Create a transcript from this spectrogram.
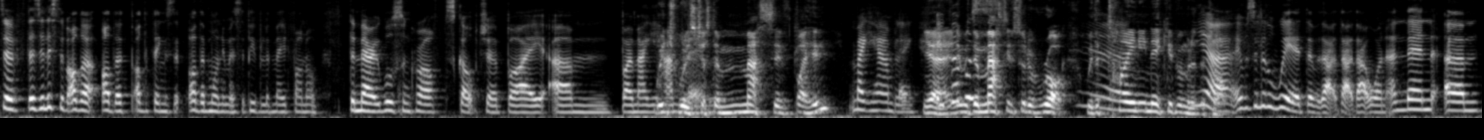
that. of there's a list of other other other things that other monuments that people have made fun of. The Mary Wollstonecraft sculpture by um by Maggie Which was just a massive by who? Maggie Hambling. Yeah, It- it was, a massive sort of rock with a tiny naked woman at the top. Yeah, it was a little weird that that that, that one. And then um,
